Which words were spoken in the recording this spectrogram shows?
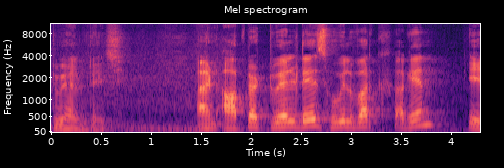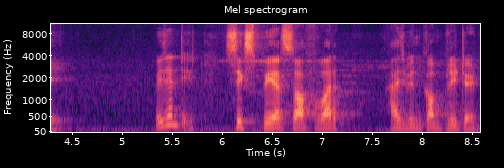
12 days. And after 12 days who will work again? A. Isn't it? 6 pairs of work has been completed.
